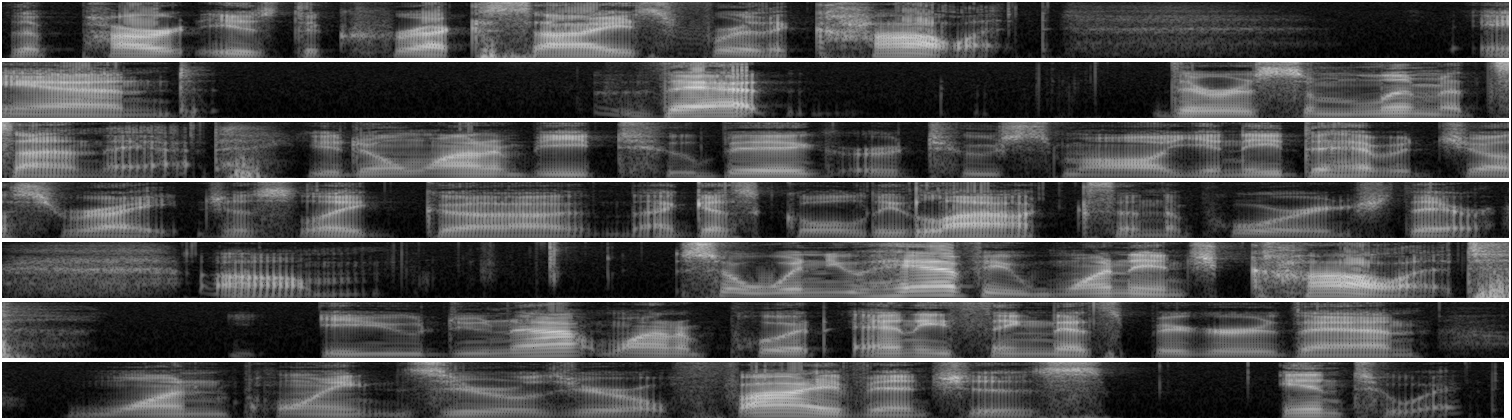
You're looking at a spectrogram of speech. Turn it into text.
the part is the correct size for the collet. And that there is some limits on that. You don't want to be too big or too small. You need to have it just right, just like uh, I guess Goldilocks and the porridge there. Um, so when you have a one-inch collet, you do not want to put anything that's bigger than 1.005 inches into it.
